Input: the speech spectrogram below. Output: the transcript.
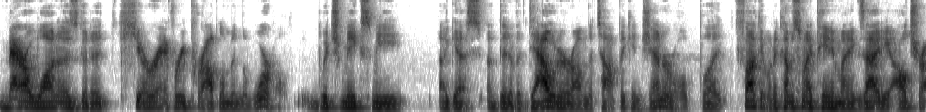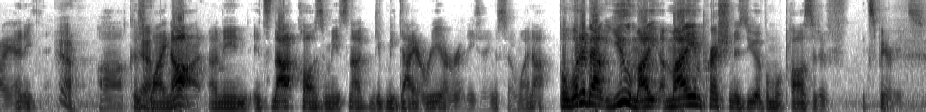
marijuana is going to cure every problem in the world, which makes me I guess, a bit of a doubter on the topic in general, but fuck it. When it comes to my pain and my anxiety, I'll try anything. Yeah. Uh, because Yeah. why not? I mean, it's not causing me, it's not giving me diarrhea or anything, so why not? But what about you? My my impression is you have a more positive experience.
